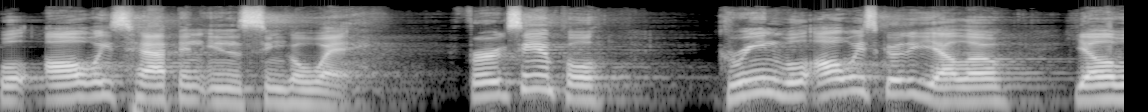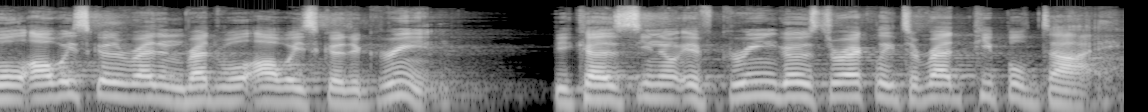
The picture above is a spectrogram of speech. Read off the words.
will always happen in a single way. For example, green will always go to yellow, yellow will always go to red, and red will always go to green. Because, you know, if green goes directly to red, people die.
